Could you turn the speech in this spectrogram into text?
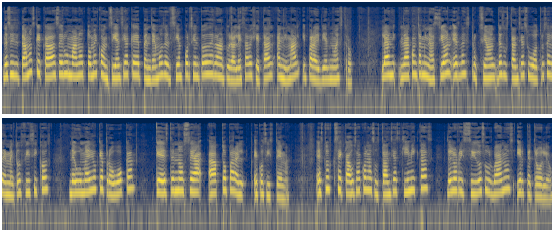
Necesitamos que cada ser humano tome conciencia que dependemos del 100% de la naturaleza vegetal, animal y para el bien nuestro. La, contaminación es la destrucción de sustancias u otros elementos físicos de un medio que provoca que éste no sea apto para el ecosistema. Esto se causa con las sustancias químicas de los residuos urbanos y el petróleo.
